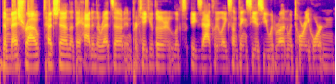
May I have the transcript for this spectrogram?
the mesh route touchdown that they had in the red zone in particular looks exactly like something CSU would run with Tory Horton.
